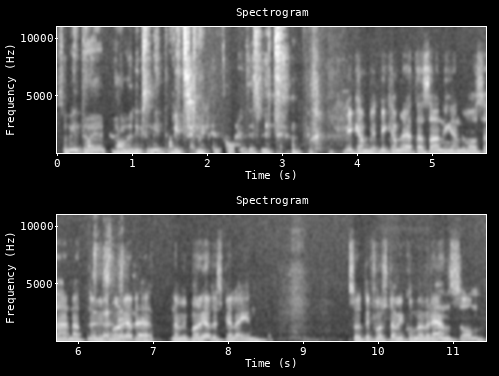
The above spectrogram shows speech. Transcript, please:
Så vi, inte har, vi har väl liksom inte blivit så mycket kvar till slut. Vi kan, vi kan berätta sanningen. Det var så här att när vi började, när vi började spela in så det första vi kom överens om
